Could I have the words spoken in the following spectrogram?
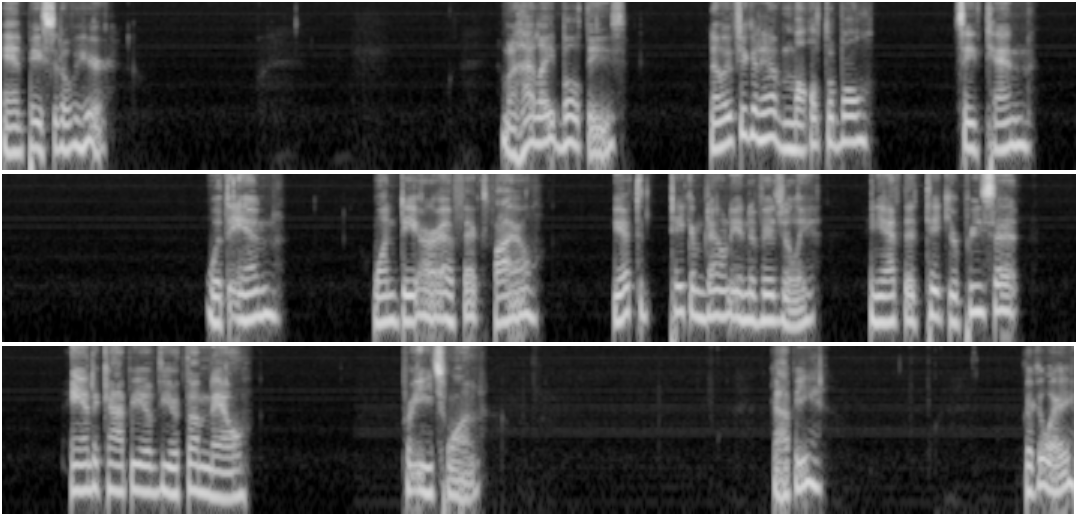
and paste it over here. I'm going to highlight both these. Now, if you're going to have multiple, say 10 within one DRFX file, you have to take them down individually. And you have to take your preset and a copy of your thumbnail for each one. Copy. Click away.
